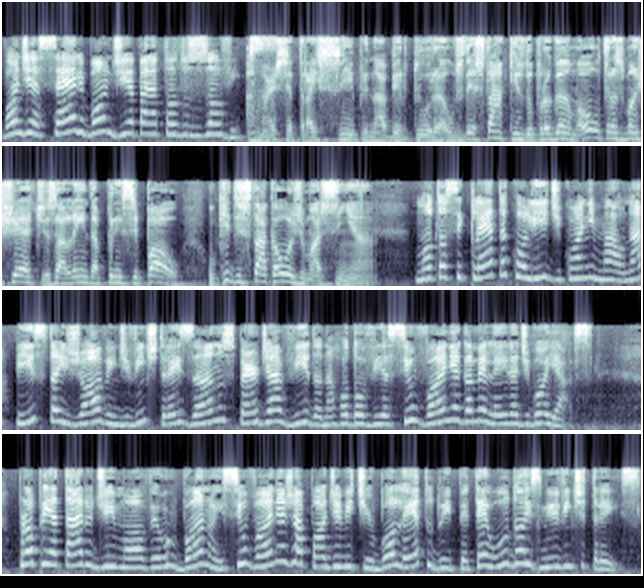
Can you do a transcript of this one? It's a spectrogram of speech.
Bom dia, Célio. Bom dia para todos os ouvintes. A Márcia traz sempre na abertura os destaques do programa, outras manchetes além da principal. O que destaca hoje, Marcinha? Motocicleta colide com animal na pista e jovem de 23 anos perde a vida na rodovia Silvânia Gameleira de Goiás. Proprietário de imóvel urbano em Silvânia já pode emitir boleto do IPTU 2023.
